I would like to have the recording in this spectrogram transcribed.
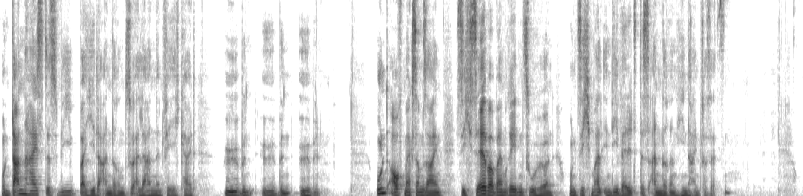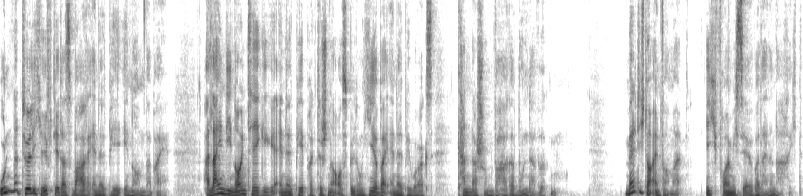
Und dann heißt es, wie bei jeder anderen zu erlernenden Fähigkeit, üben, üben, üben. Und aufmerksam sein, sich selber beim Reden zuhören und sich mal in die Welt des anderen hineinversetzen. Und natürlich hilft dir das wahre NLP enorm dabei. Allein die neuntägige NLP-Practitioner-Ausbildung hier bei NLP Works kann da schon wahre Wunder wirken. Meld dich doch einfach mal. Ich freue mich sehr über deine Nachricht.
